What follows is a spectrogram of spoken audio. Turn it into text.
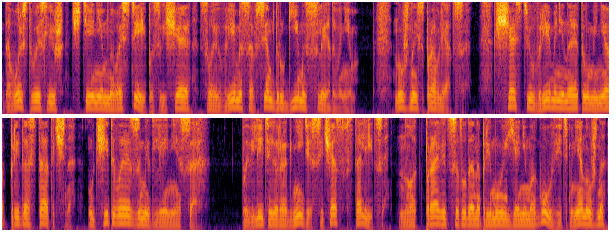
довольствуясь лишь чтением новостей, посвящая свое время совсем другим исследованиям. Нужно исправляться. К счастью, времени на это у меня предостаточно, учитывая замедление САХ. Повелитель Рагнидис сейчас в столице, но отправиться туда напрямую я не могу, ведь мне нужно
